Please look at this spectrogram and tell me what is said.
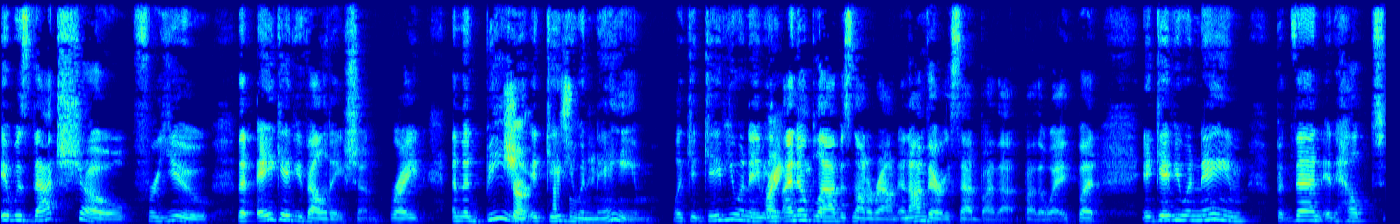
it was that show for you that A gave you validation, right? And then B, sure, it gave absolutely. you a name. Like it gave you a name. Right. I know Blab is not around, and I'm very sad by that, by the way, but it gave you a name, but then it helped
